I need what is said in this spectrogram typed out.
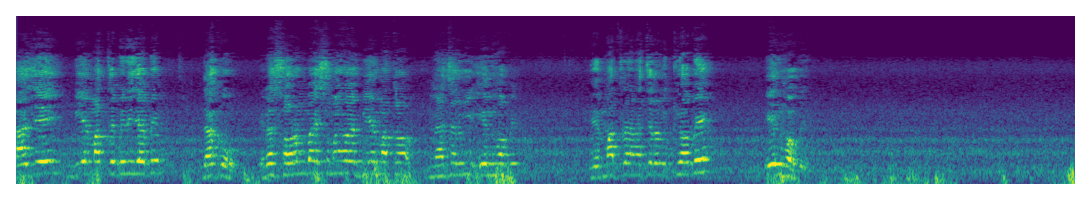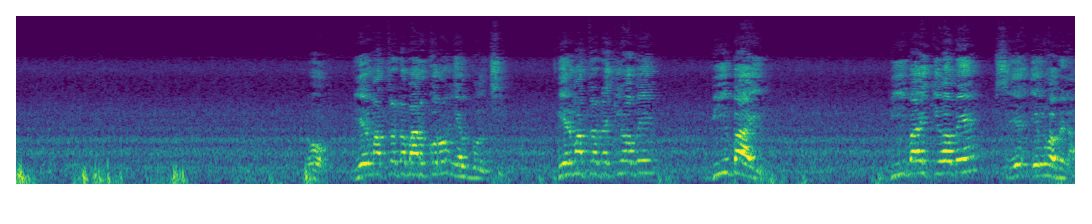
কাজে বি এর মাত্রা বেরিয়ে যাবে। দেখো, এটা স্মরণ বাই সময় হবে বি এর মাত্রা ন্যাচারালি এল হবে। এর মাত্রা ন্যাচারালি কি হবে? এল হবে। ও এর মাত্রাটা বার করো এল বলছি। এর মাত্রাটা কি হবে? বি বাই বি বাই কি হবে? এল হবে না।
